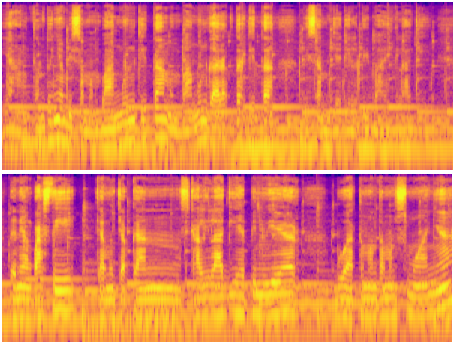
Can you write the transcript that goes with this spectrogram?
yang tentunya bisa membangun kita, membangun karakter kita bisa menjadi lebih baik lagi. Dan yang pasti kami ucapkan sekali lagi Happy New Year buat teman-teman semuanya.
